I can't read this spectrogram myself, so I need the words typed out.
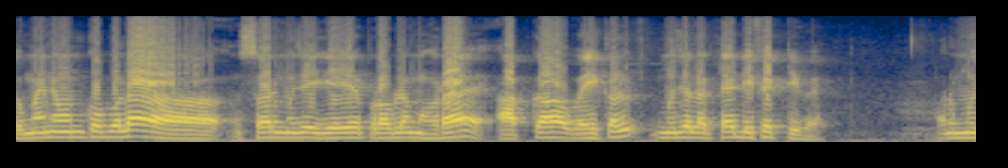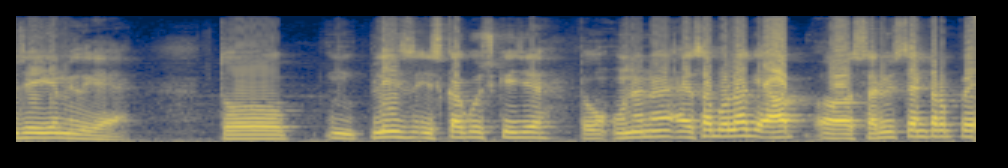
तो मैंने उनको बोला, सर, मुझे ये ये प्रॉब्लम हो रहा है, आपका व्हीकल मुझे लगता है डिफेक्टिव है और मुझे ये मिल गया है। तो प्लीज़ इसका कुछ कीजिए। तो उन्होंने ऐसा बोला कि आप सर्विस सेंटर पे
